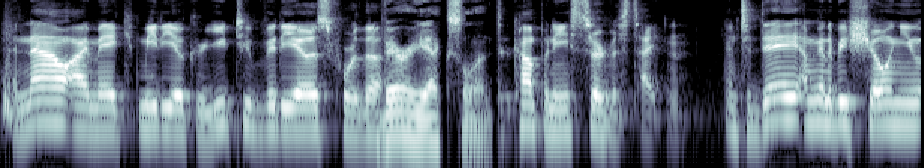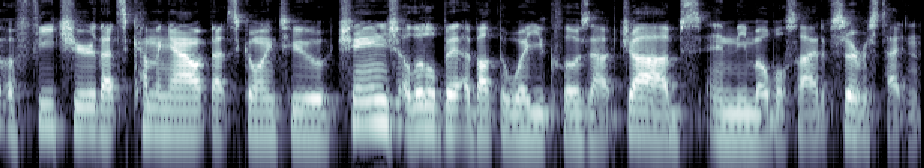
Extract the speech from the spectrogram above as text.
and now I make mediocre YouTube videos for the Very excellent. company Service Titan. And today I'm going to be showing you a feature that's coming out that's going to change a little bit about the way you close out jobs in the mobile side of Service Titan.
